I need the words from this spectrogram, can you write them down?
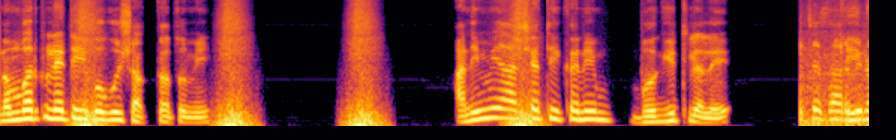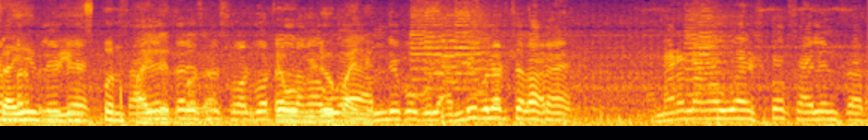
नंबर प्लेटही बघू शकता तुम्ही. आणि मी अशा ठिकाणी बघितलेले सारे की काही रील्स पण पाहिलेत बघा. व्हिडिओ बुलेट चला रहे हैं. हमारा लगा हुआ है स्टॉक साइलेंसर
